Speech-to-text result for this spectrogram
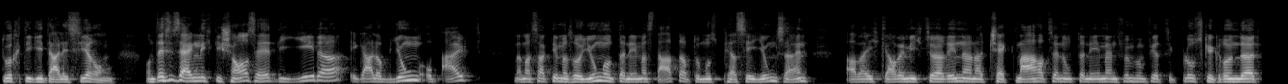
durch Digitalisierung. Und das ist eigentlich die Chance, die jeder, egal ob jung, ob alt, weil man sagt immer so, Jungunternehmer, Startup, du musst per se jung sein. Aber ich glaube, mich zu erinnern, Jack Ma hat sein Unternehmen 45 plus gegründet.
